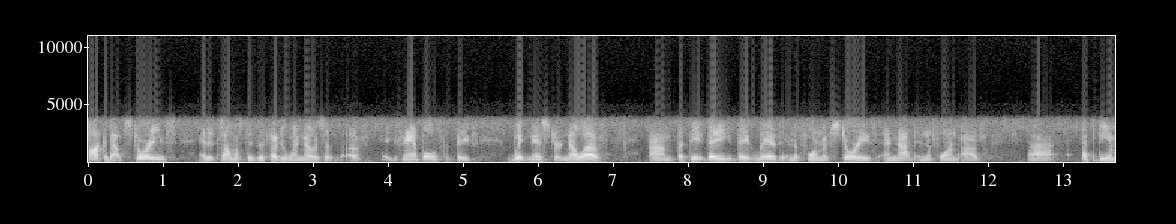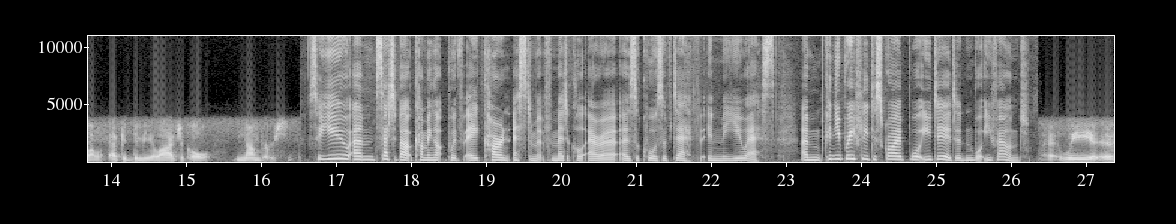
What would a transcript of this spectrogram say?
talk about stories, and it's almost as if everyone knows of, of examples that they've witnessed or know of. Um, but they, they, live in the form of stories and not in the form of uh, epidemiolo- epidemiological numbers. So, you um, set about coming up with a current estimate for medical error as a cause of death in the US. Um, can you briefly describe what you did and what you found? Uh, we uh,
